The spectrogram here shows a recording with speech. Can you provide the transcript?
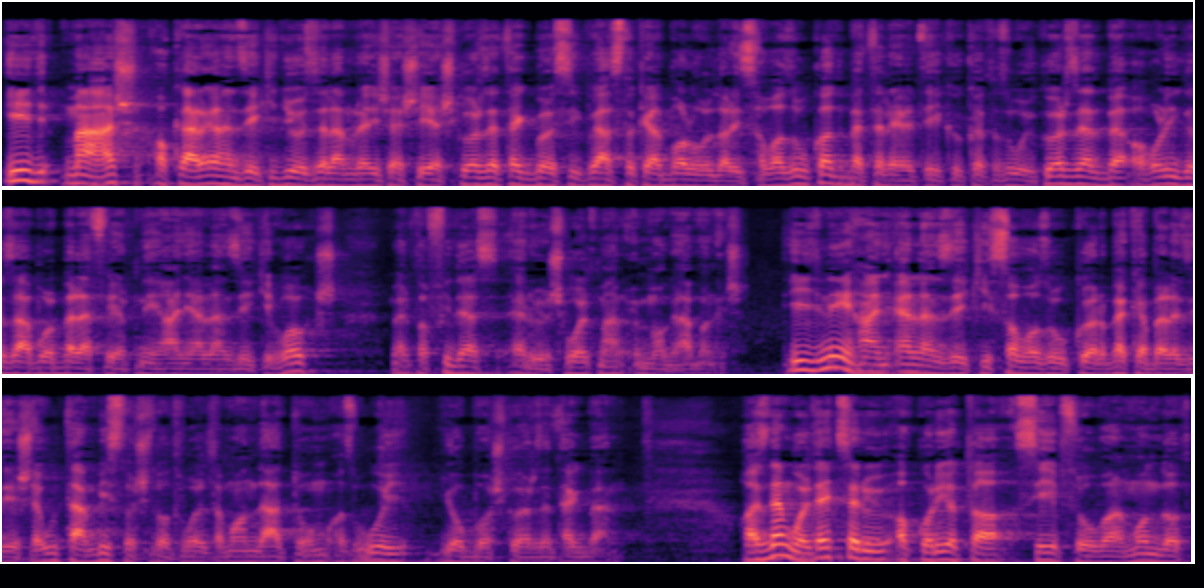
Így más, akár ellenzéki győzelemre is esélyes körzetekből szikváztak el baloldali szavazókat, beterelték őket az új körzetbe, ahol igazából belefért néhány ellenzéki voks, mert a Fidesz erős volt már önmagában is. Így néhány ellenzéki szavazókör bekebelezése után biztosított volt a mandátum az új jobbos körzetekben. Ha ez nem volt egyszerű, akkor jött a szép szóval mondott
